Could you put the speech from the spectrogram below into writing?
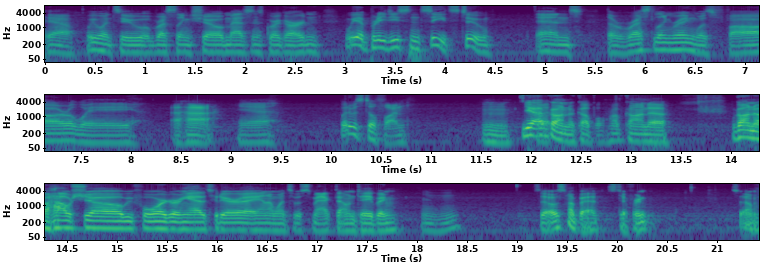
Yeah, we went to a wrestling show, Madison Square Garden. We had pretty decent seats too, and the wrestling ring was far away. aha. Yeah, but it was still fun. Mm. Yeah, I've gone to a couple. I've gone to, I've gone to a house show before during Attitude Era, and I went to a SmackDown taping. Hmm So it's not bad. It's different. So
